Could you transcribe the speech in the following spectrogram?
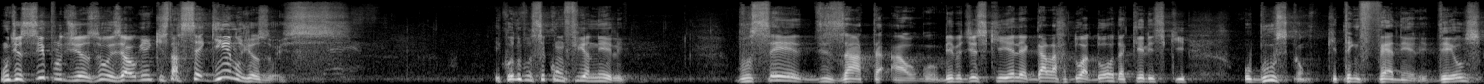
Um discípulo de Jesus é alguém que está seguindo Jesus. E quando você confia nele, você desata algo. A Bíblia diz que ele é galardoador daqueles que o buscam, que têm fé nele. Deus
